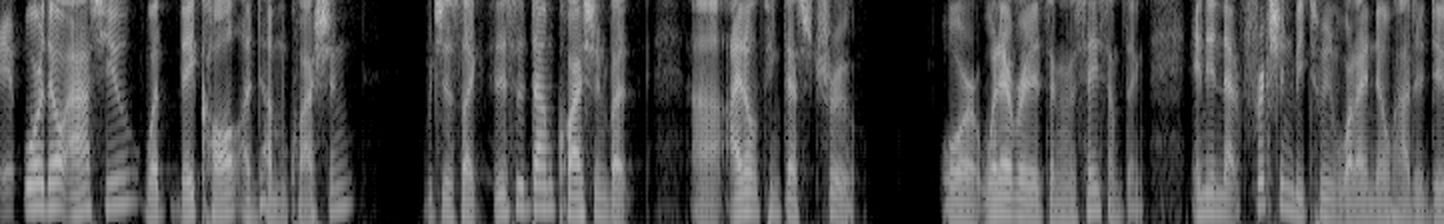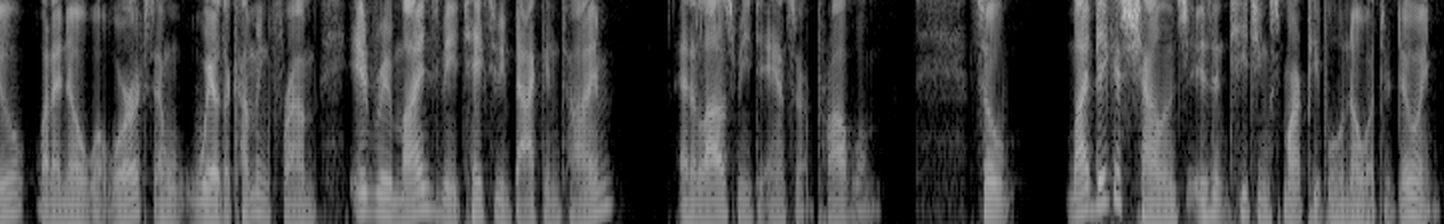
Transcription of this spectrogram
Eh, Or they'll ask you what they call a dumb question, which is like, this is a dumb question, but uh, I don't think that's true. Or whatever it is, I'm going to say something. And in that friction between what I know how to do, what I know what works, and where they're coming from, it reminds me, it takes me back in time and allows me to answer a problem. So my biggest challenge isn't teaching smart people who know what they're doing.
